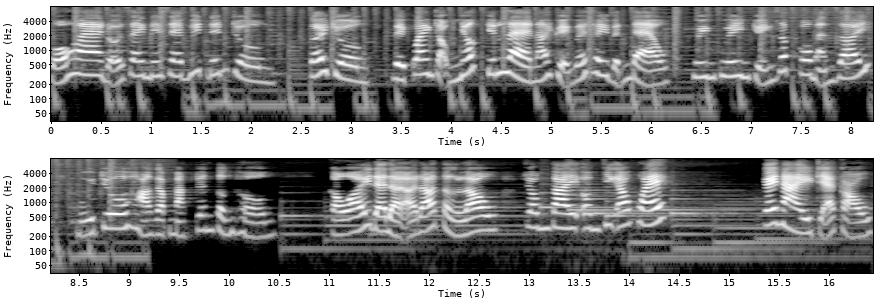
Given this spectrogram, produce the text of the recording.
phổ hoa đổi sang đi xe buýt đến trường. Tới trường, việc quan trọng nhất chính là nói chuyện với Thi Vĩnh Đạo, Quyên Quyên chuyển giúp cô mảnh giấy. Buổi trưa họ gặp mặt trên tầng thượng. Cậu ấy đã đợi ở đó từ lâu, trong tay ôm chiếc áo khoác. Cái này trả cậu.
